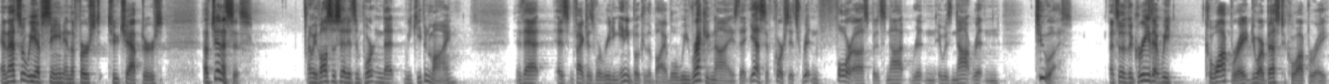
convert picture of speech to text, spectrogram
And that's what we have seen in the first two chapters of Genesis. And we've also said it's important that we keep in mind that as in fact, as we're reading any book of the Bible, we recognize that yes, of course, it's written for us, but it's not written, it was not written to us. And so the degree that we cooperate, do our best to cooperate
